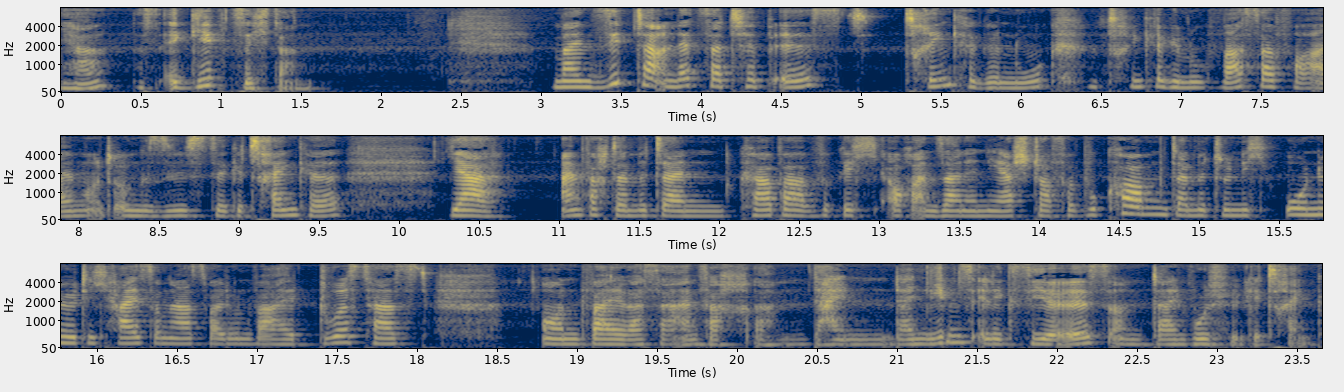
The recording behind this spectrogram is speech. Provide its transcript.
Ja, das ergibt sich dann. Mein siebter und letzter Tipp ist, trinke genug, trinke genug Wasser vor allem und ungesüßte Getränke. Ja, einfach damit dein Körper wirklich auch an seine Nährstoffe bekommt, damit du nicht unnötig Heißhunger hast, weil du in Wahrheit Durst hast und weil Wasser einfach ähm, dein, dein Lebenselixier ist und dein Wohlfühlgetränk.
